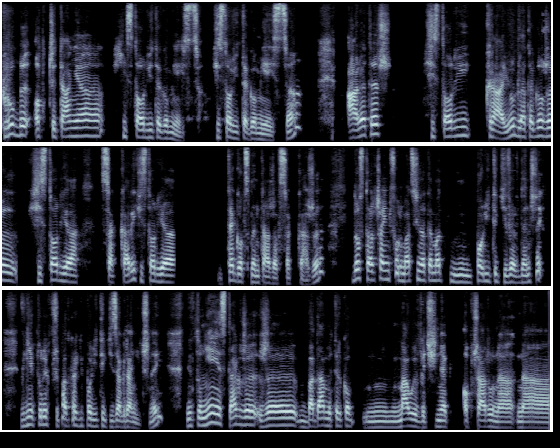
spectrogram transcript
próby odczytania historii tego miejsca. Historii tego miejsca, ale też historii kraju, dlatego że historia Sakkary, historia tego cmentarza w Sakkarze dostarcza informacji na temat mm, polityki wewnętrznej, w niektórych przypadkach i polityki zagranicznej. Więc to nie jest tak, że, że badamy tylko mm, mały wycinek obszaru na, na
